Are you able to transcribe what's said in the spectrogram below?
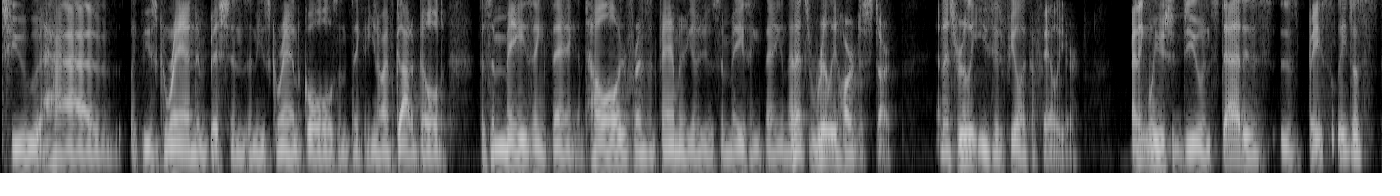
to have like these grand ambitions and these grand goals and thinking, you know, I've got to build this amazing thing and tell all your friends and family you're going to do this amazing thing. And then it's really hard to start. And it's really easy to feel like a failure. I think what you should do instead is is basically just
